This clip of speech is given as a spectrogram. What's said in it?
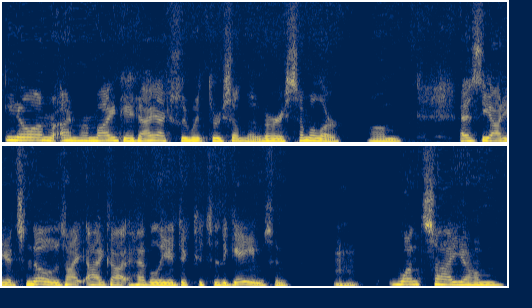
You know, I'm, I'm reminded, I actually went through something very similar. Um, as the audience knows, I, I got heavily addicted to the games. And mm-hmm. once I, um,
